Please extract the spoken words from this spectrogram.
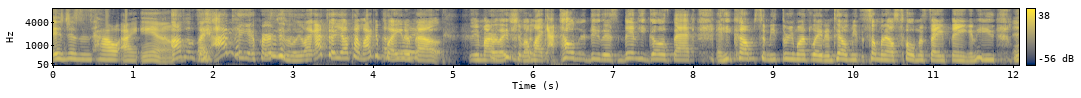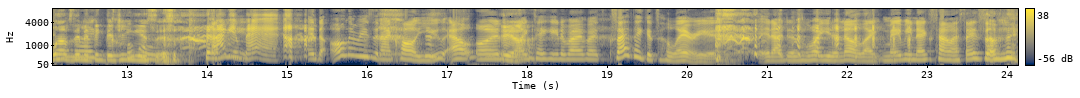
it just is how I am. I was gonna say I take it personally. Like I tell you all the time, I complain like- about in my relationship. I'm like, I told him to do this, and then he goes back and he comes to me three months later and tells me that someone else told him the same thing, and he loves them and think they're cool. geniuses. and I, mean, get mad. And the only reason I call you out on Yeah. like taking my advice, because I think it's hilarious. and I just want you to know, like, maybe next time I say something,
